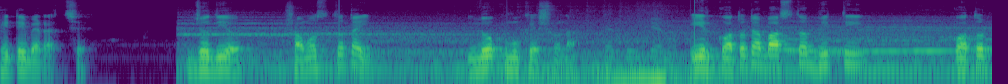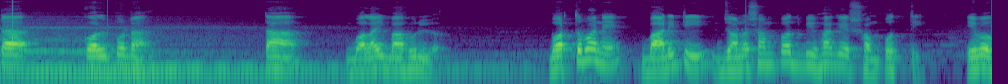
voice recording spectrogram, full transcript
হেঁটে বেড়াচ্ছে। যদিও সমস্তটাই লোক মুখে শোনা। এর কতটা বাস্তব ভিত্তি, কতটা কল্পনা, তা বলাই বাহুল্য। বর্তমানে বাড়িটি জনসম্পদ বিভাগের সম্পত্তি এবং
